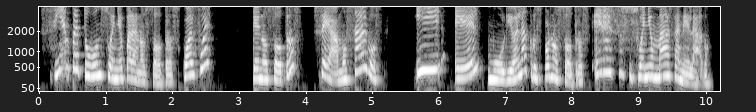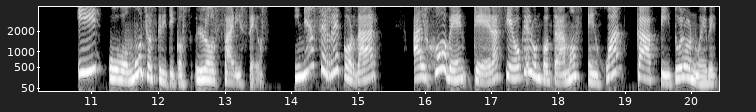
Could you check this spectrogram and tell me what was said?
siempre tuvo un sueño para nosotros. ¿Cuál fue? Que nosotros seamos salvos. Y Él murió en la cruz por nosotros. Era eso su sueño más anhelado. Y hubo muchos críticos, los fariseos. Y me hace recordar al joven que era ciego que lo encontramos en Juan capítulo 9.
